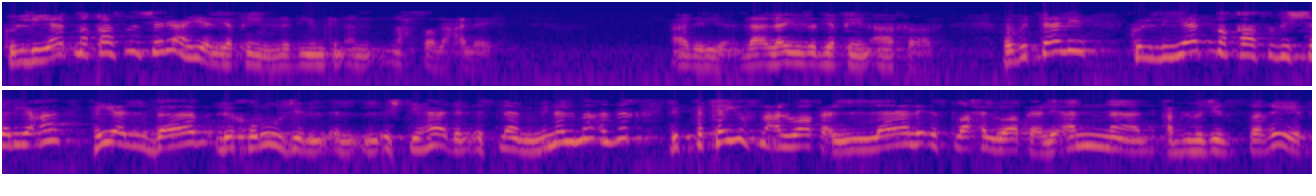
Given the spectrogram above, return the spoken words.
كليات مقاصد الشريعة هي اليقين الذي يمكن أن نحصل عليه. هذه هي. لا, لا يوجد يقين آخر. وبالتالي كليات مقاصد الشريعة هي الباب لخروج الاجتهاد الإسلامي من المأزق للتكيف مع الواقع لا لإصلاح الواقع لأن عبد المجيد الصغير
